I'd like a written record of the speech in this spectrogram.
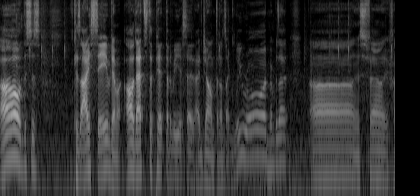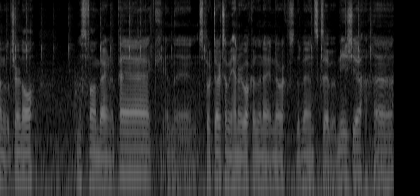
Oh, this is because I saved him. Oh, that's the pit that we said I jumped, and I was like, Leroy, remember that? Uh, this found, found a journal. This found back in my pack. And then spoke dark, told me Henry woke up the night and no reckless events because I have amnesia.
